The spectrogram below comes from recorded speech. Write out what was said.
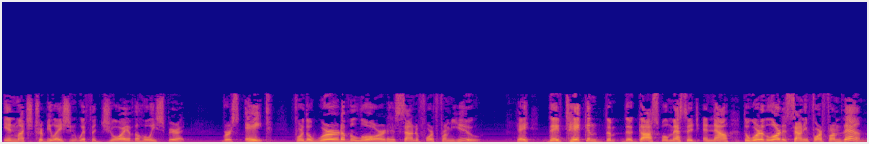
in much tribulation with the joy of the Holy Spirit. Verse 8 For the word of the Lord has sounded forth from you. Okay? They've taken the, the gospel message, and now the word of the Lord is sounding forth from them.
